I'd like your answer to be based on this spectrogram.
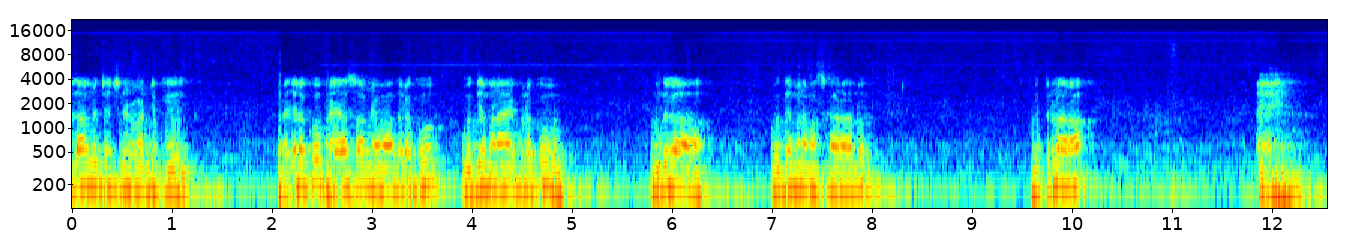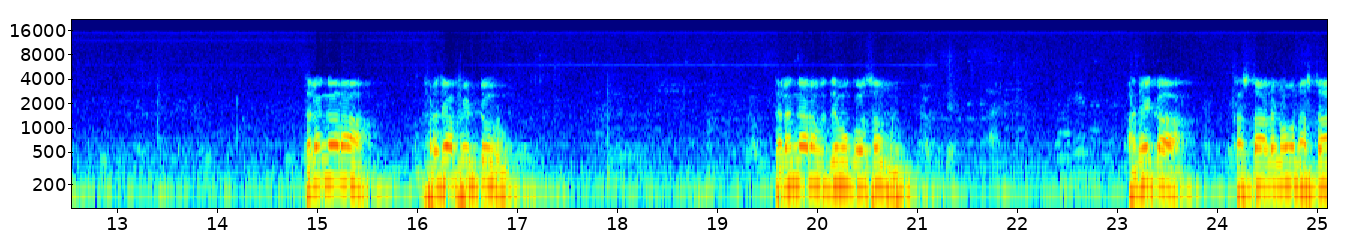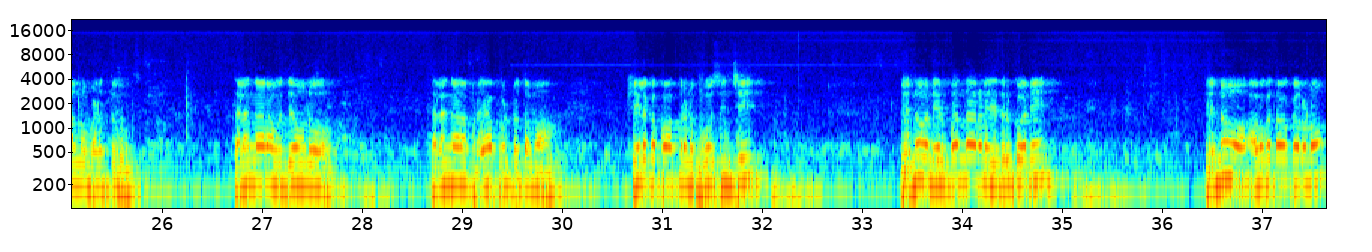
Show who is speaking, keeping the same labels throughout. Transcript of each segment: Speaker 1: జిల్లాల నుంచి వచ్చినటువంటి ప్రజలకు ప్రజాస్వామ్యవాదులకు ఉద్యమ నాయకులకు ముందుగా ఉద్యమ నమస్కారాలు. మిత్రులారా తెలంగాణ ప్రజా ఫ్రంట్ తెలంగాణ ఉద్యమం కోసం అనేక కష్టాలను నష్టాలను పడుతూ తెలంగాణ ఉద్యమంలో తెలంగాణ ప్రజాఫ్రంట్ తమ కీలక పాత్రను పోషించి ఎన్నో నిర్బంధాలను ఎదుర్కొని ఎన్నో అవకతవకలను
